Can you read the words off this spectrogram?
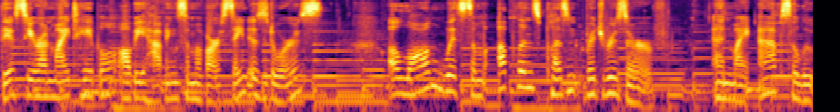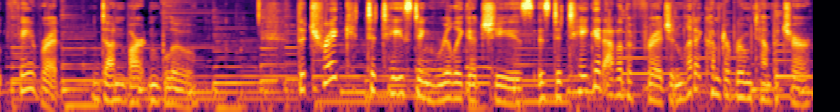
This year on my table, I'll be having some of our St. Isidore's, along with some Uplands Pleasant Ridge Reserve, and my absolute favorite, Dunbarton Blue. The trick to tasting really good cheese is to take it out of the fridge and let it come to room temperature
